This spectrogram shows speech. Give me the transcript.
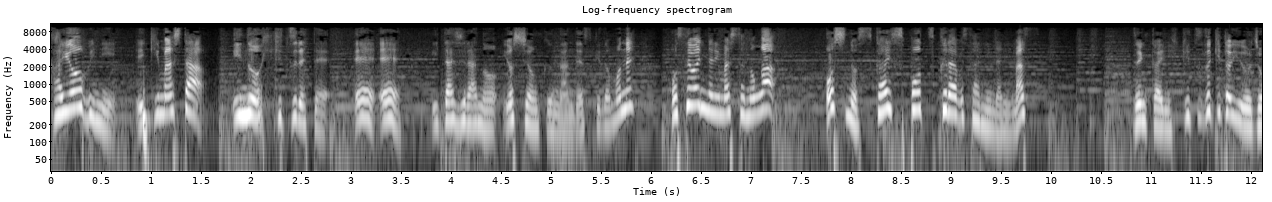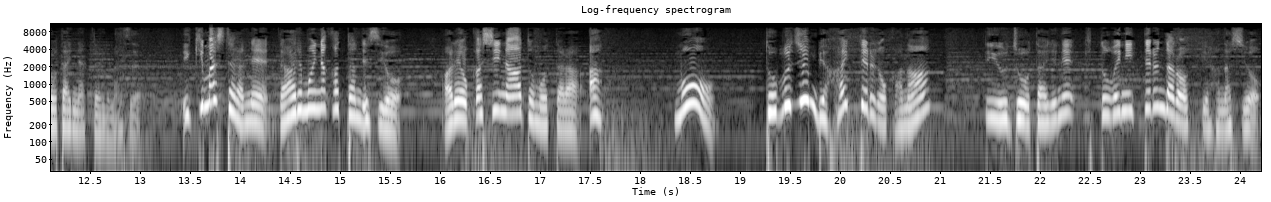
火曜日に行きました。犬を引き連れて、ええええ、いたじらのヨシオンくんなんですけどもね、お世話になりましたのが、推しのスカイスポーツクラブさんになります。前回に引き続きという状態になっております。行きましたらね、誰もいなかったんですよ。あれおかしいなと思ったら、あ、もう、飛ぶ準備入ってるのかな？っていう状態でね、きっと上に行ってるんだろうっていう話を、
